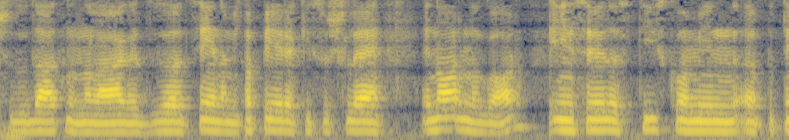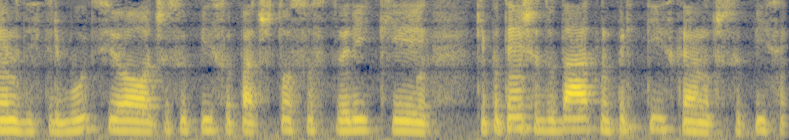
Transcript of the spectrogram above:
še dodatno nalagati z cenami papirja, ki so šle enormno gor in seveda s tiskom in uh, potem z distribucijo časopisov, pač to so stvari, ki, ki potem še dodatno pritiskajo na časopise.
